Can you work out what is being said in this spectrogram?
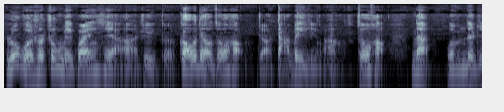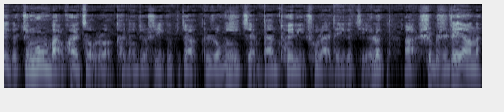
如果说中美关系啊这个高调走好，叫大背景啊走好，那我们的这个军工板块走弱，可能就是一个比较容易简单推理出来的一个结论啊，是不是这样呢？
